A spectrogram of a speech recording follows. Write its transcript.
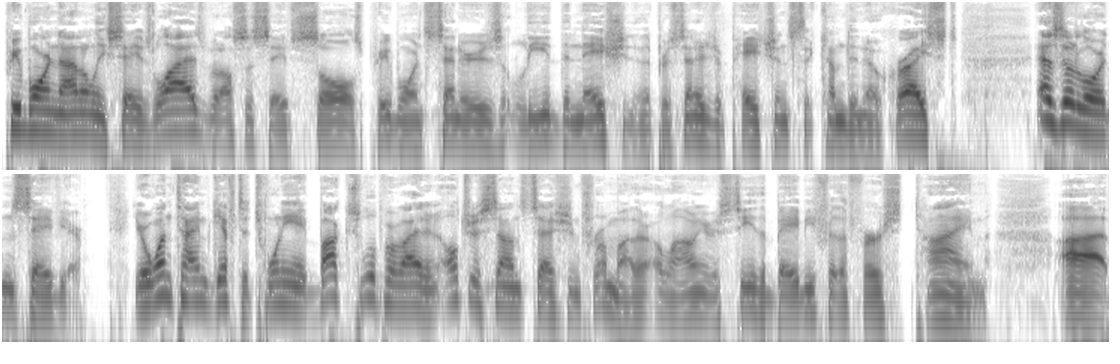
Preborn not only saves lives, but also saves souls. Preborn centers lead the nation in the percentage of patients that come to know Christ as their Lord and Savior. Your one-time gift of 28 bucks will provide an ultrasound session for a mother, allowing her to see the baby for the first time. Uh,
